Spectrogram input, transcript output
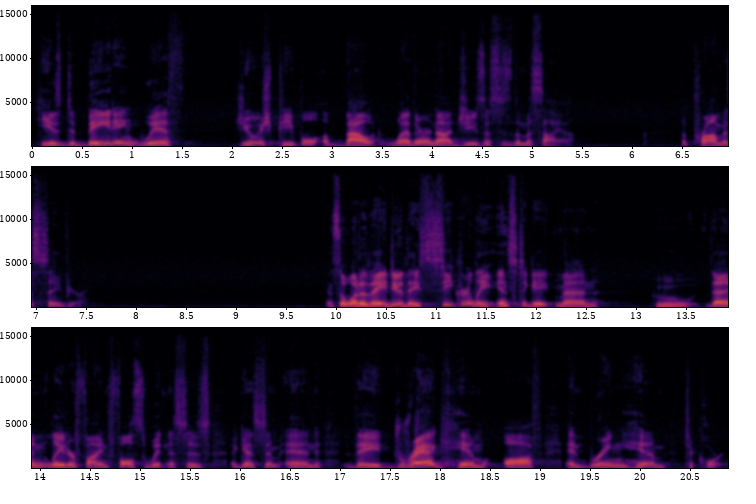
He is debating with Jewish people about whether or not Jesus is the Messiah, the promised Savior. And so, what do they do? They secretly instigate men who then later find false witnesses against him, and they drag him off and bring him to court.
